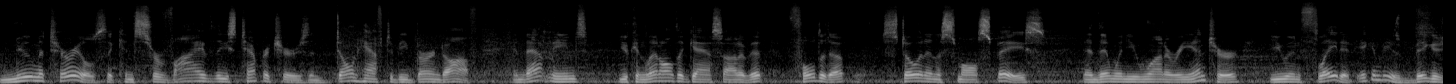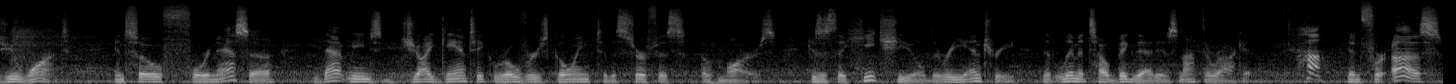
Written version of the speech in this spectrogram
New materials that can survive these temperatures and don't have to be burned off. And that means you can let all the gas out of it, fold it up, stow it in a small space, and then when you want to re-enter, you inflate it. It can be as big as you want. And so for NASA, that means gigantic rovers going to the surface of Mars because it's the heat shield, the re-entry, that limits how big that is, not the rocket. Huh. And for us,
